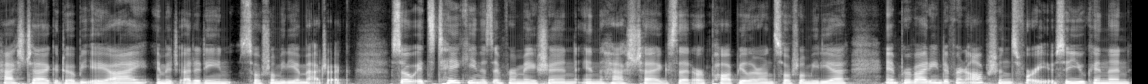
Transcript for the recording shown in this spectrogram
Hashtag Adobe AI, image editing, social media magic. So it's taking this information in the hashtags that are popular on social media and providing different options for you. So you can then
